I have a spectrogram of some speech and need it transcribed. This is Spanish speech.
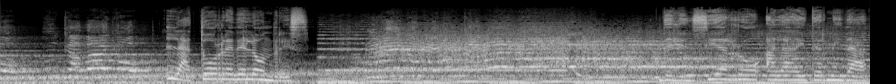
caballo! ¡Un caballo! La Torre de Londres. Del encierro a la eternidad.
